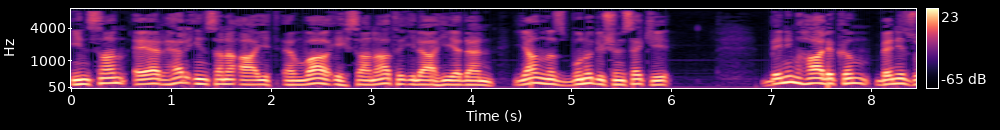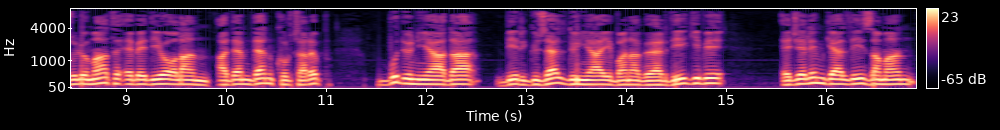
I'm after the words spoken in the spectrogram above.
insan eğer her insana ait enva ihsanatı ilahiyeden yalnız bunu düşünse ki benim Halık'ım beni zulümat-ı ebedi olan Adem'den kurtarıp bu dünyada bir güzel dünyayı bana verdiği gibi ecelim geldiği zaman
